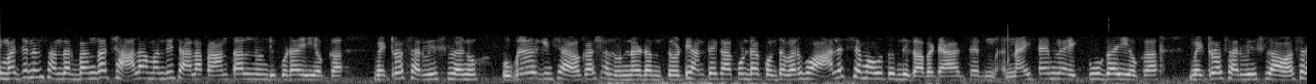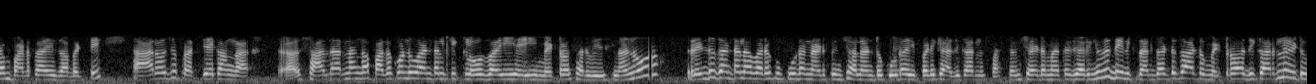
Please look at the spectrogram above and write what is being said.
నిమజ్జనం సందర్భంగా చాలా మంది చాలా ప్రాంతాల నుండి కూడా ఈ యొక్క మెట్రో సర్వీసులను ఉపయోగించే అవకాశాలు ఉండడంతో అంతేకాకుండా కొంతవరకు ఆలస్యం అవుతుంది కాబట్టి అంటే నైట్ టైంలో ఎక్కువగా ఈ యొక్క మెట్రో సర్వీసులు అవసరం పడతాయి కాబట్టి ఆ రోజు ప్రత్యేకంగా సాధారణంగా పదకొండు గంటలకి క్లోజ్ అయ్యే ఈ మెట్రో సర్వీసులను రెండు గంటల వరకు కూడా నడిపించాలంటూ కూడా ఇప్పటికే అధికారులు స్పష్టం చేయడం అయితే జరిగింది. దీనికి తగ్గట్టుగా అటు మెట్రో అధికారులు ఇటు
